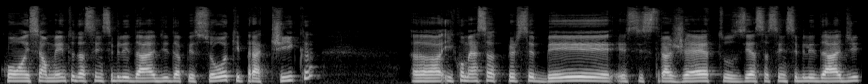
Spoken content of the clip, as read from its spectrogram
com esse aumento da sensibilidade da pessoa que pratica uh, e começa a perceber esses trajetos e essa sensibilidade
